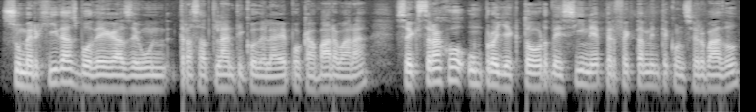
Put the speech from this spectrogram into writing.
sumergidas bodegas de un transatlántico de la época bárbara se extrajo un proyector de cine perfectamente conservado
